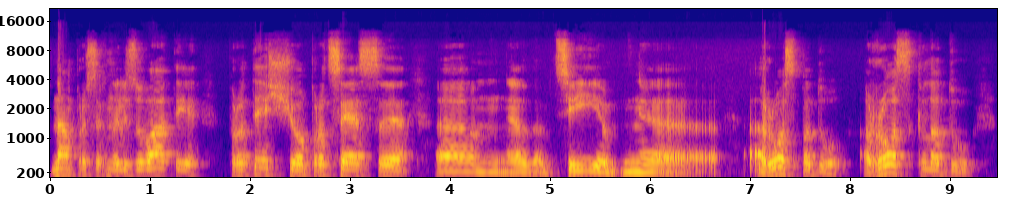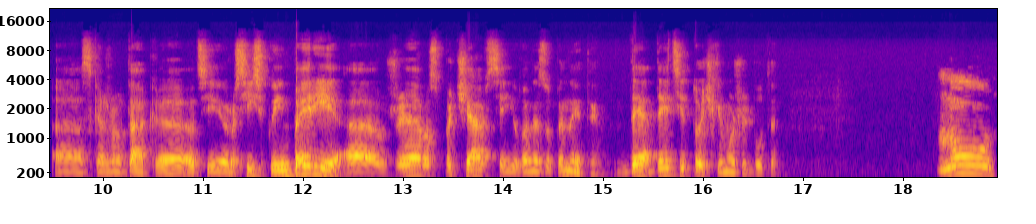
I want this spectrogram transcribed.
нам просигналізувати про те, що процес цієї розпаду, розкладу, е, скажімо так, цієї Російської імперії е, вже розпочався його не зупинити? Де, де ці точки можуть бути? Ну,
